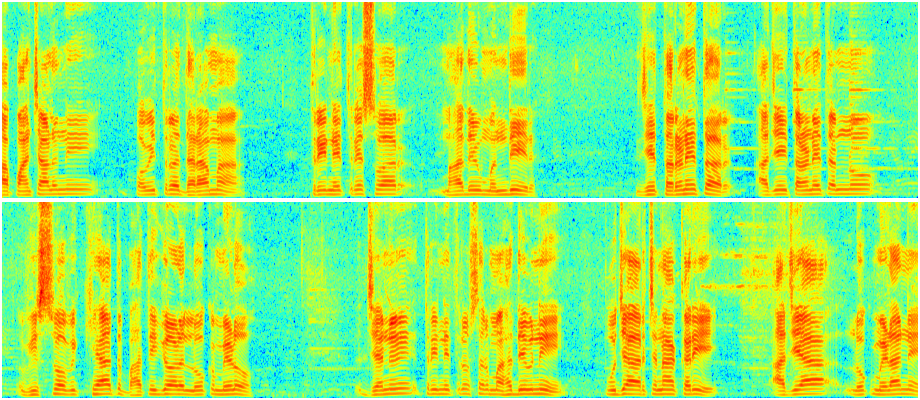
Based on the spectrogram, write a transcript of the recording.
આ પાંચાળની પવિત્ર ધરામાં ત્રિનેત્રેશ્વર મહાદેવ મંદિર, જે તરણેતર, આજે તરણેતરનો વિશ્વવિખ્યાત ભાતીગળ લોકમેળો, જેને ત્રિનેત્રેશ્વર મહાદેવની પૂજા અર્ચના કરી આજે આ લોકમેળાને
